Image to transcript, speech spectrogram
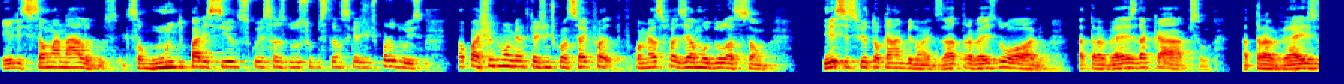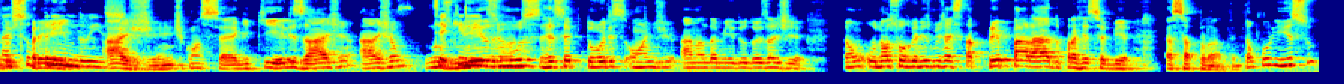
Eles são análogos, eles são muito parecidos com essas duas substâncias que a gente produz. Então, a partir do momento que a gente consegue começa a fazer a modulação desses fitocannabinoides através do óleo, através da cápsula, através Vai do spray, isso. a gente consegue que eles ajam, ajam nos mesmos receptores onde a anandamida e o 2-AG. Então, o nosso organismo já está preparado para receber essa planta. Então, por isso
